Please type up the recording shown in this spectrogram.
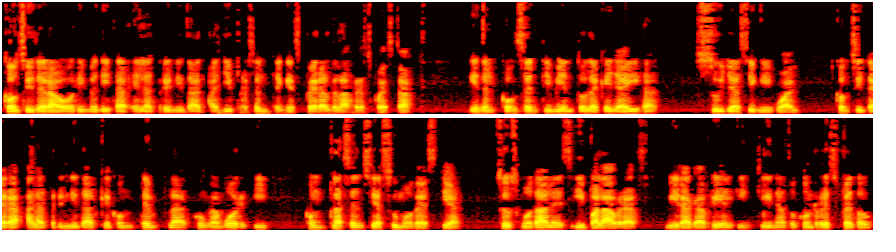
Considera ahora y medita en la Trinidad allí presente en espera de la respuesta y del consentimiento de aquella hija suya sin igual. Considera a la Trinidad que contempla con amor y complacencia su modestia, sus modales y palabras. Mira a Gabriel inclinado con respeto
